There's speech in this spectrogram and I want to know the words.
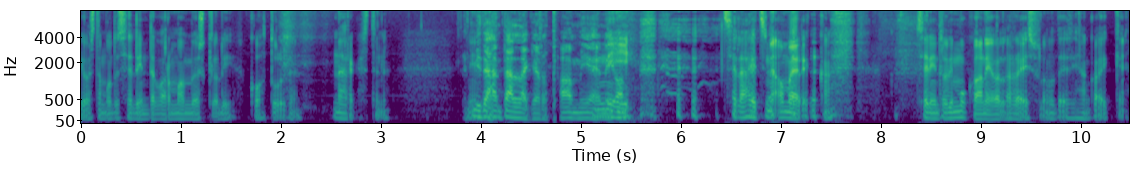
joista muuten se Linda varmaan myöskin oli kohtuullisen närkästynyt. Niin, Mitähän tällä kertaa mieheni niin, on? se lähti sinne Amerikkaan. Linda oli mukana joilla reissuilla, mutta ei siihen kaikkeen,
